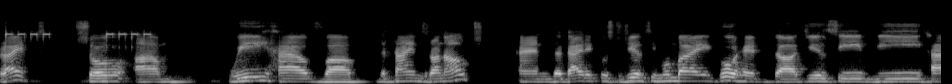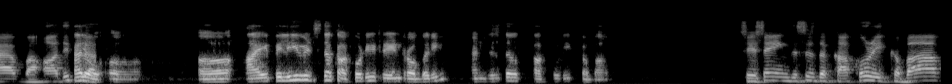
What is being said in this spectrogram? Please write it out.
right? So um, we have uh, the times run out and the direct was to GLC Mumbai. Go ahead, uh, GLC. We have uh, Aditya. Hello. Uh, uh, I believe it's the Kakori train robbery and this is the Kakori kebab. So you're saying this is the Kakori kebab,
